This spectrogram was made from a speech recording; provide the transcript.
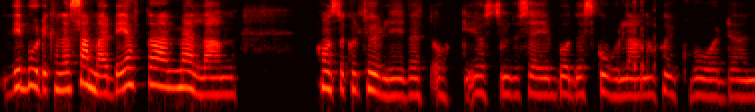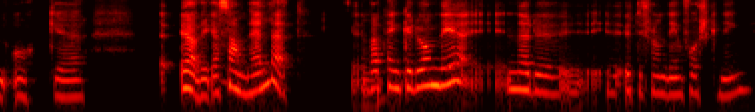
vi borde kunna samarbeta mellan konst och kulturlivet och just som du säger både skolan och sjukvården och eh, övriga samhället. Mm. Vad tänker du om det när du, utifrån din forskning?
